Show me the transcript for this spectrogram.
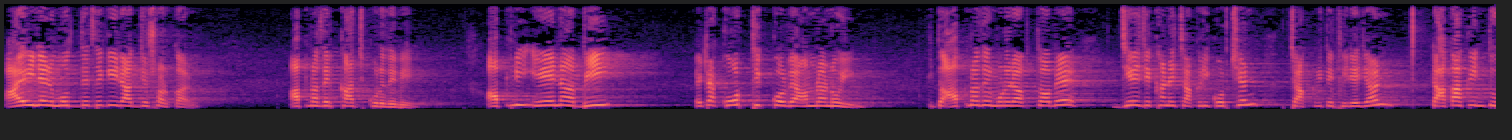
আইনের মধ্যে থেকেই রাজ্য সরকার আপনাদের কাজ করে দেবে। আপনি এ না বি, এটা কোর্ট ঠিক করবে, আমরা নই। কিন্তু আপনাদের মনে রাখতে হবে, যে যেখানে চাকরি করছেন, চাকরিতে ফিরে যান টাকা কিন্তু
